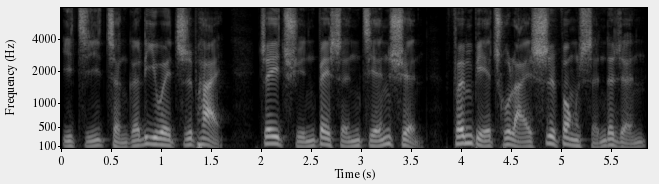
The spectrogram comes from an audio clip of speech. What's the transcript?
以及整个立位支派这一群被神拣选、分别出来侍奉神的人，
